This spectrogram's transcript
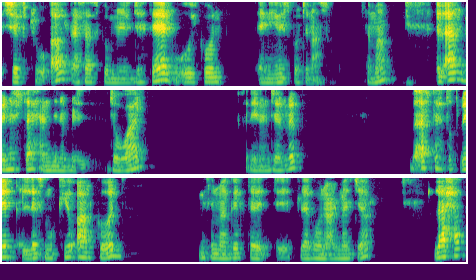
shift و alt على أساس يكون من الجهتين ويكون يعني نسبة وتناسب. تمام؟ الآن بنفتح عندنا بالجوال. خلينا نجرب. بأفتح تطبيق اللي اسمه QR code. مثل ما قلت تلاقونه على المتجر. لاحظ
